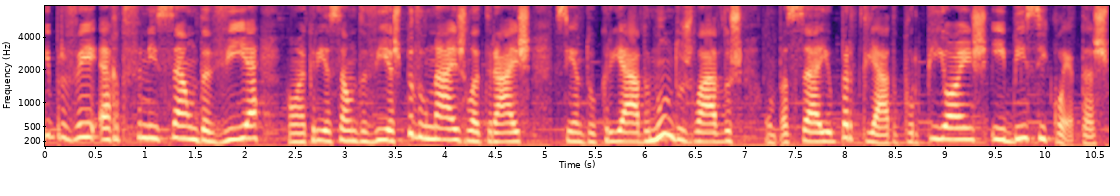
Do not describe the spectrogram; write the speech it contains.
e prevê a redefinição da via, com a criação de vias pedonais laterais, sendo criado num dos lados um passeio partilhado por peões e bicicletas.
